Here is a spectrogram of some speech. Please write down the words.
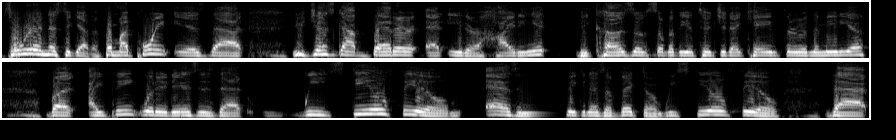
So we're in this together. But my point is that you just got better at either hiding it because of some of the attention that came through in the media. But I think what it is is that we still feel, as in speaking as a victim, we still feel that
